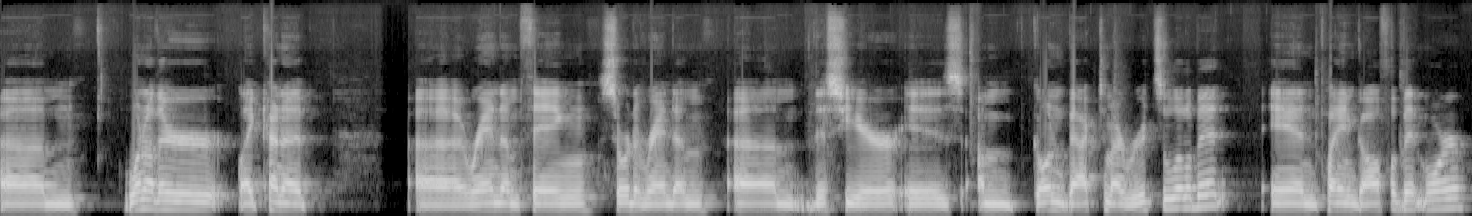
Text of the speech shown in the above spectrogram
Um, one other like kind of uh, random thing, sort of random, um, this year is I'm going back to my roots a little bit and playing golf a bit more.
